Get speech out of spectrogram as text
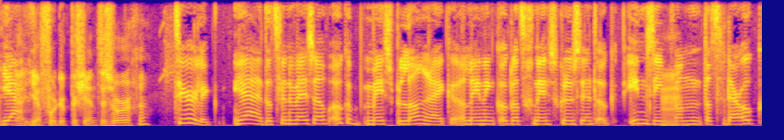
ja. ja. voor de patiënten zorgen? Tuurlijk, ja, dat vinden wij zelf ook het meest belangrijke. Alleen denk ik ook dat geneeskundestudenten ook inzien hmm. van dat ze daar ook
